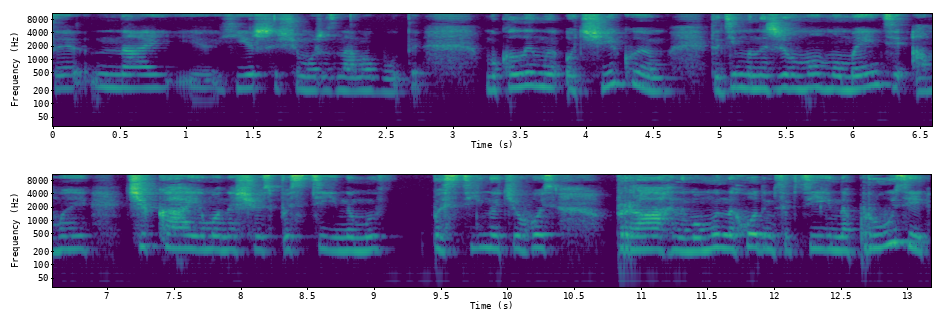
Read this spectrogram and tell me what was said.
це найгірше, що може з нами бути. Бо коли ми очікуємо, тоді ми не живемо в моменті, а ми чекаємо на щось постійно. Ми постійно чогось прагнемо. Ми знаходимося в цій напрузі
